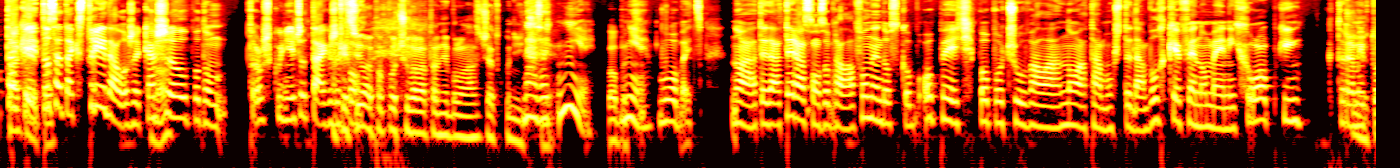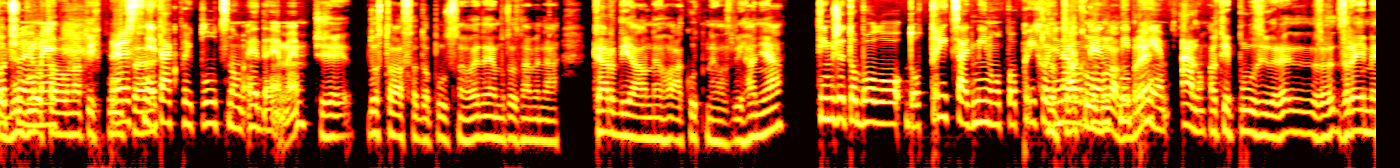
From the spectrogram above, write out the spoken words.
také, Takéto. to sa tak striedalo, že kašel, no. potom trošku niečo tak. A Že keď fo- si ho aj popočúvala, tam nebolo na začiatku nič. Na za- nie, Vôbec. nie, vôbec. No a teda teraz som zobrala fonendoskop opäť, popočúvala, no a tam už teda vlhké fenomény, chrópky, ktoré my Čiže to počujeme. na tých plúcach. Presne tak pri plúcnom edéme. Čiže dostala sa do plúcneho edému, to znamená kardiálneho akutného zlyhania. Tým, že to bolo do 30 minút po príchode To na urgentný príjem. Áno. A tie pulzy re- re- zrejme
